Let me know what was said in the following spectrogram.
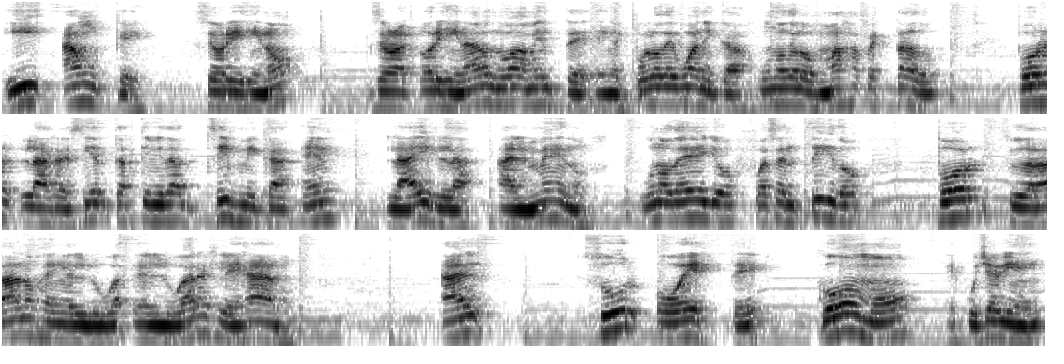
y aunque se originó se originaron nuevamente en el pueblo de Guánica, uno de los más afectados por la reciente actividad sísmica en la isla. Al menos uno de ellos fue sentido por ciudadanos en, el lugar, en lugares lejanos. Al suroeste, como, escuche bien,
